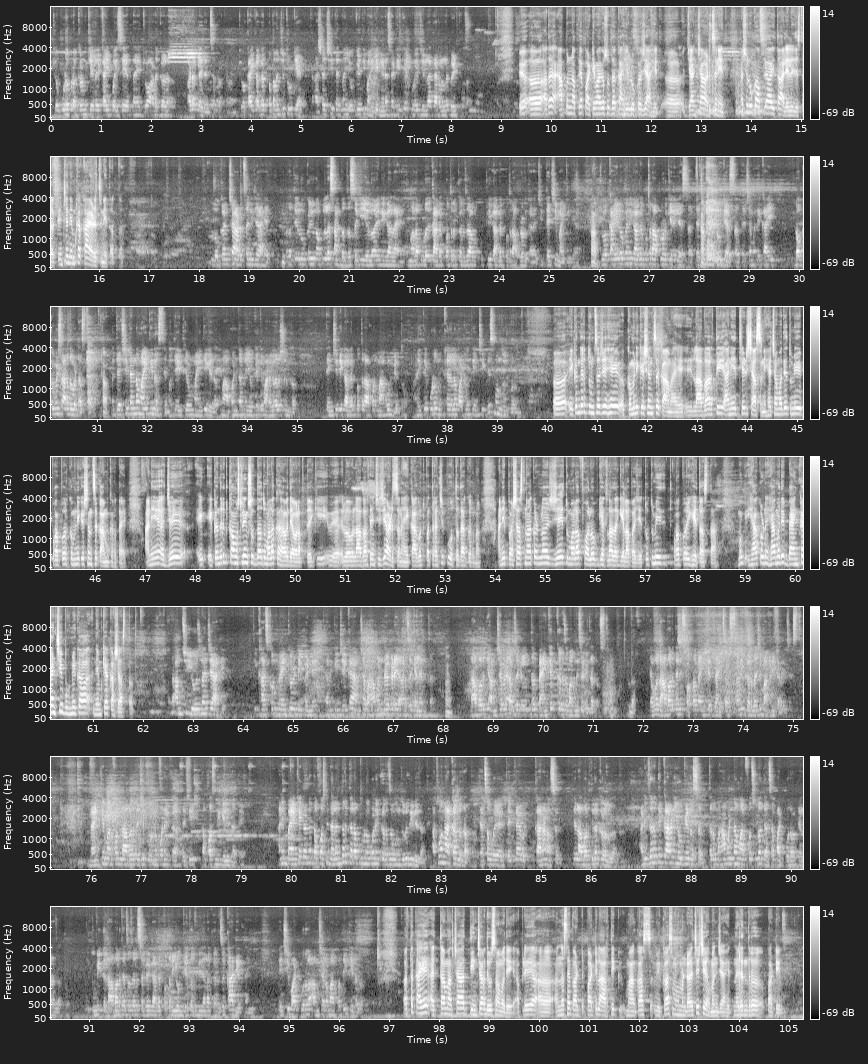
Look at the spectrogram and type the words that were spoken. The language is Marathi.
किंवा पुढं प्रकरण केलं काही पैसे येत नाही किंवा अडकळ अडकलं त्यांचं प्रकरण किंवा काही कागदपत्रांची त्रुटी आहे अशाची त्यांना योग्य ती माहिती घेण्यासाठी ते पुणे जिल्हा कार्यालयाला भेट देतात. आता आपण आपल्या पाठीमागे सुद्धा काही लोक जे आहेत ज्यांच्या अडचणी आहेत असे लोक आपल्या इथं आलेले दिसतात. त्यांच्या नेमका काय अडचणी आहेत आता? लोकांच्या अडचणी ज्या आहेत आता ते लोक येऊन आपल्याला सांगतात जसं की येलो आय निघाला आहे मला पुढे कागदपत्र कर्जा कुठली कागदपत्र अपलोड करायची त्याची माहिती द्या. किंवा काही लोकांनी कागदपत्र अपलोड केलेली असतात त्याच्यामध्ये त्रुटी असतात त्याच्यामध्ये काही डॉक्युमेंट्स अर्धवट असतात हां. मग त्याची त्यांना माहिती नसते मग ते इथे येऊन माहिती घेतात मग आपण त्यांना योग्य ते मार्गदर्शन करतो त्यांची ती कागदपत्र आपण मागून घेतो आणि ते पुढे मुख्यालयाला पाठवून त्यांची केस मंजूर करून देतो. अ, एकंदरीत तुमचं जे हे कम्युनिकेशनचं काम आहे लाभार्थी आणि थेट शासन ह्याच्यामध्ये तुम्ही प्रॉपर कम्युनिकेशनचं काम करताय. आणि जे एकंदरीत काउन्सिलिंगसुद्धा तुम्हाला करावं द्यावं लागतं की लाभार्थ्यांची जी अडचण आहे कागदपत्राची पूर्तता करणं आणि प्रशासनाकडनं जे तुम्हाला फॉलोअप घेतला गेला पाहिजे तो तुम्ही प्रॉपर घेत असता. मग ह्याकडून ह्यामध्ये बँकांची भूमिका नेमक्या कशा असतात? आमची योजना जी आहे ती खास करून बँकेवर डिपेंड आहे. कारण की जे काय आमच्या महामंडळाकडे अर्ज केल्यानंतर. लाभार्थी आमच्याकडे अर्ज केल्यानंतर बँकेत कर्ज मागणीसाठी जात असतो. तेव्हा लाभार्थ्याने स्वतः बँकेत जायचं असतं आणि कर्जाची मागणी करायची असते. बँकेमार्फत लाभार्थ्याची पूर्णपणे त्याची तपासणी केली जाते आणि बँकेकडनं तपासणी झाल्यानंतर त्याला पूर्णपणे कर्ज मंजुरी दिली जाते अथवा नाकारलं जातं. त्याचं वय ते काय कारण असेल ते लाभार्थीला कळवलं जातं. आणि जर ते कारण योग्य नसेल तर महामंडळामार्फत सुद्धा त्याचा पाठपुरावा केला जातो. तुम्ही लाभार्थ्याचं जर सगळे कागदपत्र योग्य तर तुम्ही त्याला कर्ज का देत नाही? याची पाठपुरावा आमच्या मार्फतही केला जातो. आता काय आहे, आत्ता मागच्या तीन चार दिवसामध्ये आपले अण्णासाहेब पाट- पाटील आर्थिक मागास विकास महामंडळाचे चेअरमन जे आहेत नरेंद्र पाटील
